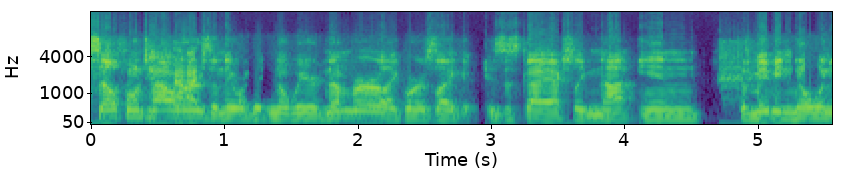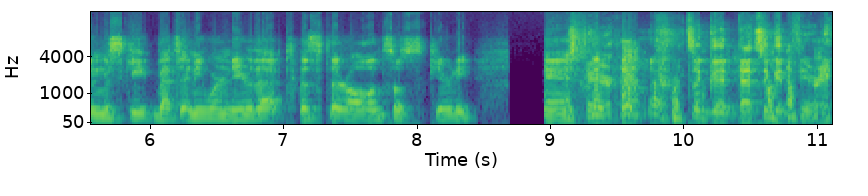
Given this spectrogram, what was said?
cell phone towers, and they were getting a weird number. Like where it's like, is this guy actually not in? Because maybe no one in Mesquite bets anywhere near that because they're all on Social Security. And Fair. that's a good. That's a good theory.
